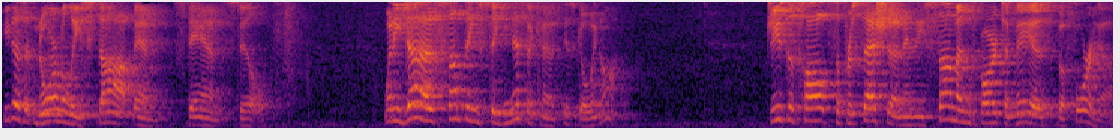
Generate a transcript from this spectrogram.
He doesn't normally stop and stand still. When he does, something significant is going on. Jesus halts the procession and he summons Bartimaeus before him.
